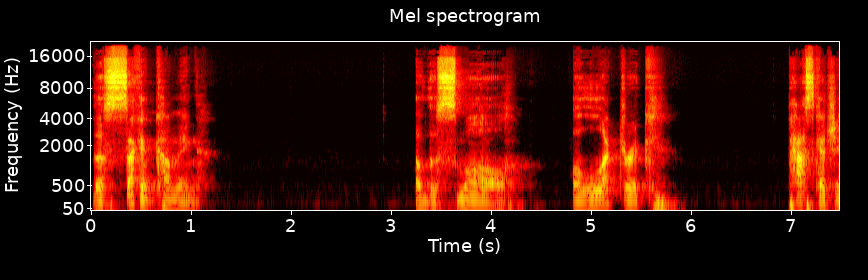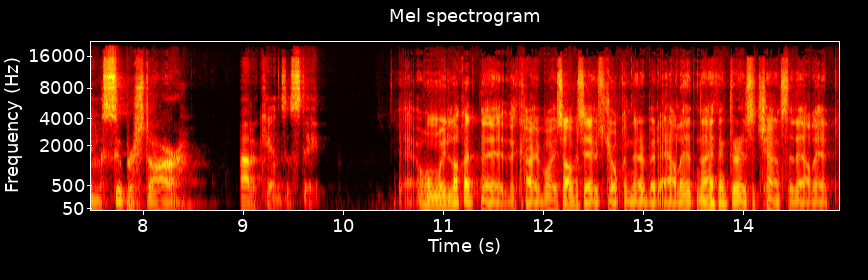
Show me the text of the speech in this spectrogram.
the second coming of the small electric pass catching superstar out of Kansas State. When we look at the the Cowboys, obviously I was joking there about Elliott, and I think there is a chance that Elliott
